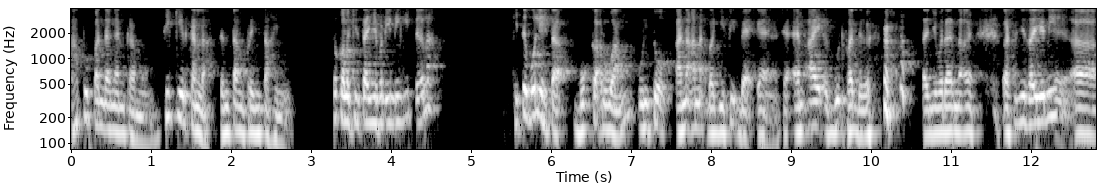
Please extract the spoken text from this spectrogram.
apa pandangan kamu? Fikirkanlah tentang perintah ini. So kalau kita tanya pada diri kita lah, kita boleh tak buka ruang untuk anak-anak bagi feedback kan? Macam, am I a good father? tanya pada anak. Rasanya saya ni, uh,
